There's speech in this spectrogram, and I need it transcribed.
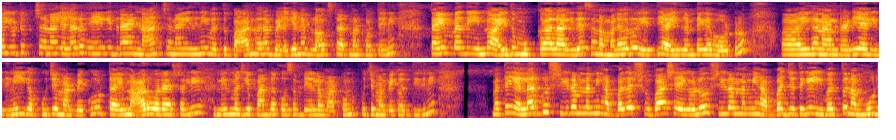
ಮೈ ಯೂಟ್ಯೂಬ್ ಚಾನಲ್ ಎಲ್ಲರೂ ಹೇಗಿದ್ರೆ ಆ್ಯಂಡ್ ನಾನು ಚೆನ್ನಾಗಿದ್ದೀನಿ. ಇವತ್ತು ಭಾನುವಾರ ಬೆಳಗ್ಗೆನೇ ವ್ಲಾಗ್ ಸ್ಟಾರ್ಟ್ ಮಾಡ್ಕೊತೀನಿ. ಟೈಮ್ ಬಂದು ಇನ್ನೂ ಐದು ಮುಕ್ಕಾಲಾಗಿದೆ ಸೊ ನಮ್ಮ ಮನೆಯವರು ಎದ್ದು ಐದು ಗಂಟೆಗೆ ಹೊರಟ್ರು. ಈಗ ನಾನು ರೆಡಿಯಾಗಿದ್ದೀನಿ ಈಗ ಪೂಜೆ ಮಾಡಬೇಕು. ಟೈಮ್ ಆರೂವರೆ ಅಷ್ಟರಲ್ಲಿ ನೀರು ಮಜ್ಜಿಗೆ ಪಾನಕ, ಕೋಸಂಬರಿ ಎಲ್ಲ ಮಾಡಿಕೊಂಡು ಪೂಜೆ ಮಾಡಬೇಕು ಅಂತಿದ್ದೀನಿ. ಮತ್ತು ಎಲ್ಲರಿಗೂ ಶ್ರೀರಾಮನವಮಿ ಹಬ್ಬದ ಶುಭಾಶಯಗಳು. ಶ್ರೀರಾಮನವಮಿ ಹಬ್ಬದ ಜೊತೆಗೆ ಇವತ್ತು ನಮ್ಮೂರ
